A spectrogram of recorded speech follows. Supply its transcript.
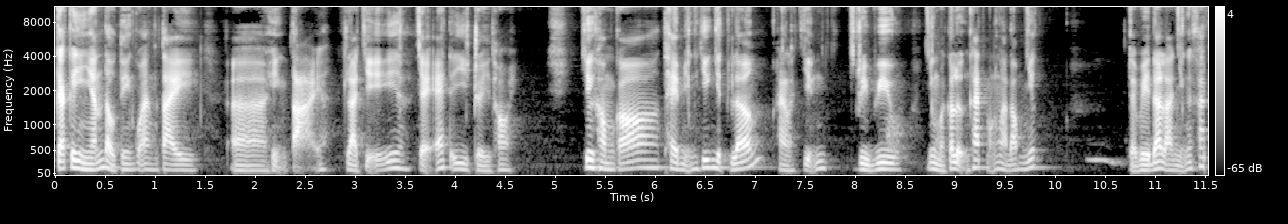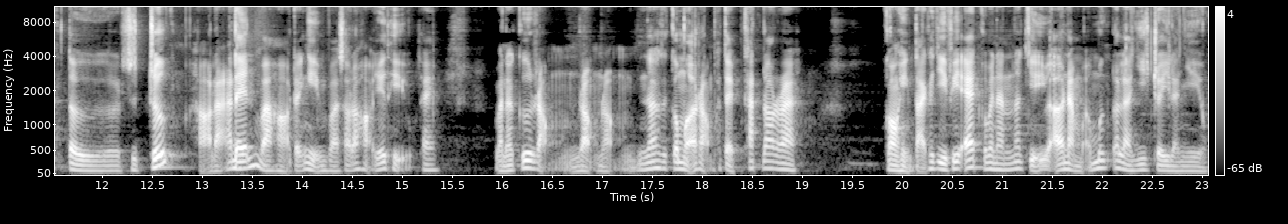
các cái nhánh đầu tiên của ăn tay uh, hiện tại là chỉ chạy ads để duy trì thôi. Chứ không có thêm những chiến dịch lớn hoặc là những review nhưng mà cái lượng khách vẫn là đông nhất. Tại vì đó là những cái khách từ trước họ đã đến và họ trải nghiệm và sau đó họ giới thiệu thêm. Và nó cứ rộng rộng rộng nó có mở rộng cái tệp khách đó ra. Còn hiện tại cái chi phí ad của bên anh nó chỉ ở nằm ở mức đó là duy trì là nhiều.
